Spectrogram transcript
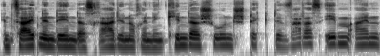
In Zeiten, in denen das Radio noch in den Kinderschuhen steckte, war das eben ein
